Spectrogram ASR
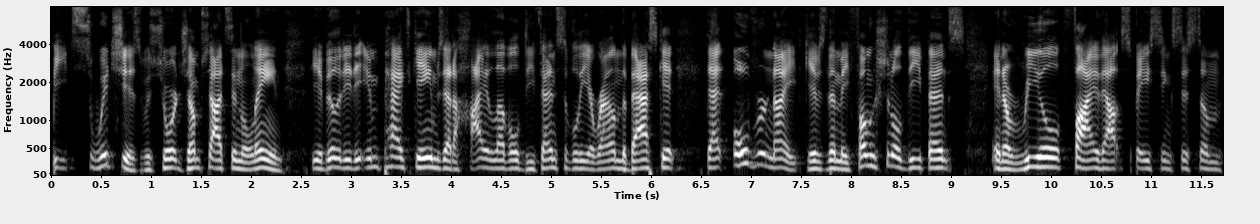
beat switches with short jump shots in the lane, the ability to impact games at a high level defensively around the basket. That overnight gives them a functional defense and a real five out spacing system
